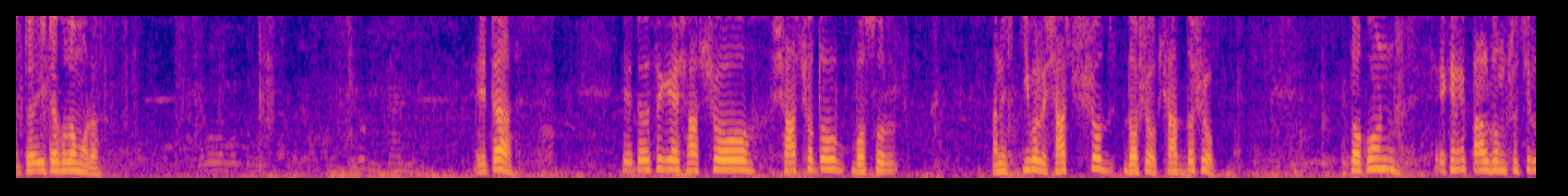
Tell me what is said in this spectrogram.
এটা এটা খোলা মোড়া। এটা? এটা হচ্ছে গিয়ে সাতশো, সাতশত বছর মানে কি বলে, সাতশো দশক, সাত দশক। তখন এখানে পাল বংশ ছিল।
